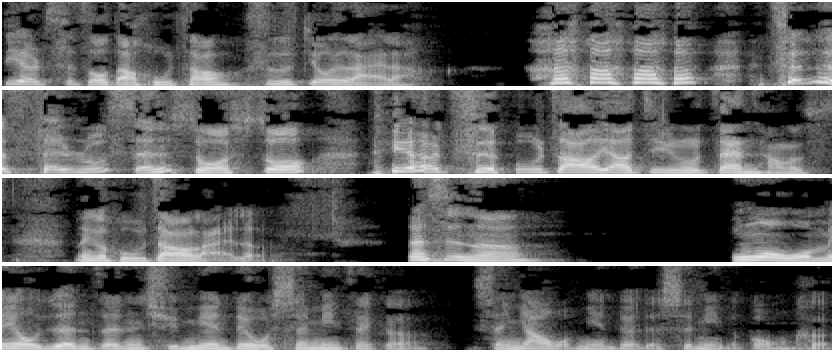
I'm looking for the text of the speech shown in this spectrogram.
第二次走岛呼召是不是就来了？哈哈哈哈真的神如神所说，第二次呼召要进入战场的那个呼召来了。但是呢，因为我没有认真去面对我生命这个神要我面对的生命的功课，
